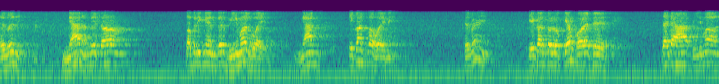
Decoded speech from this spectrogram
ને? જ્ઞાન હંમેશા પબ્લિકની અંદર ભીડમાં જ હોય. જ્ઞાન એકાંતમાં હોય નહીં. સમજ ને? એકાંત લોકો કેમ ખોળે છે? આ ભીડમાં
